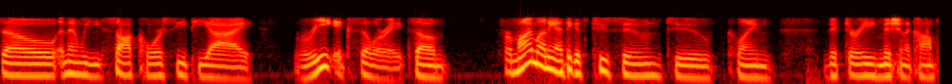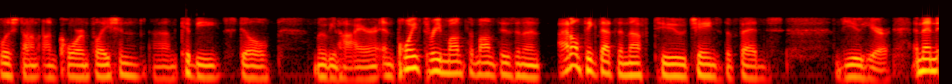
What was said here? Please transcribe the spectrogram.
So, and then we saw core CPI re accelerate. So, for my money, I think it's too soon to claim victory, mission accomplished on, on core inflation. Um, could be still moving higher. And 0.3 month to month isn't. An, I don't think that's enough to change the Fed's view here. And then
